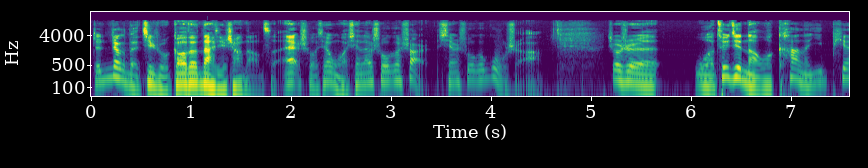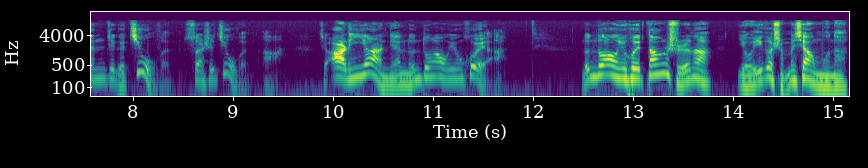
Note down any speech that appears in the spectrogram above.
真正的进入高端大气上档次。哎，首先我先来说个事儿，先说个故事啊，就是。我最近呢，我看了一篇这个旧闻，算是旧闻啊。就二零一二年伦敦奥运会啊，伦敦奥运会当时呢有一个什么项目呢？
